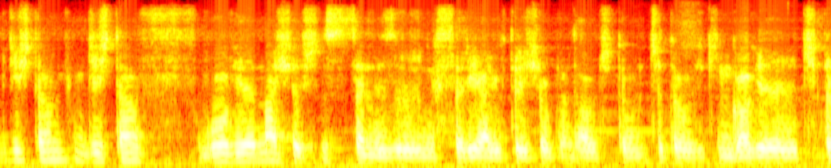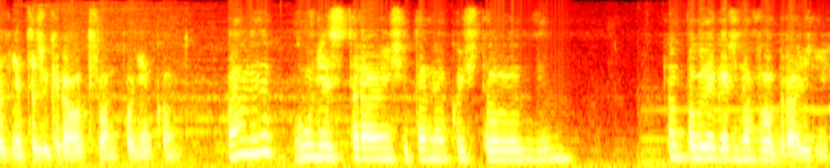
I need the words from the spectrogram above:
gdzieś tam, gdzieś tam w głowie ma się sceny z różnych seriali, które się oglądało, czy to, czy to Wikingowie, czy pewnie też Gra o Tron poniekąd. Ale głównie starałem się tam jakoś to no, polegać na wyobraźni.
